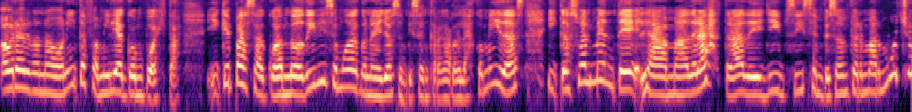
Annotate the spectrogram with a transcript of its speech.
Ahora era una bonita familia compuesta. ¿Y qué pasa? Cuando Didi se muda con ellos, empieza a encargar de las comidas y casualmente la madrastra de Gypsy se empezó a enfermar mucho,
